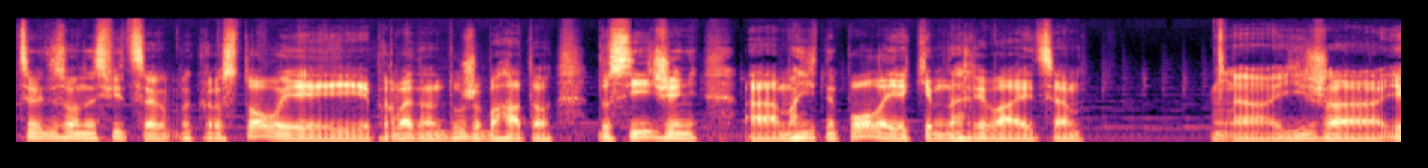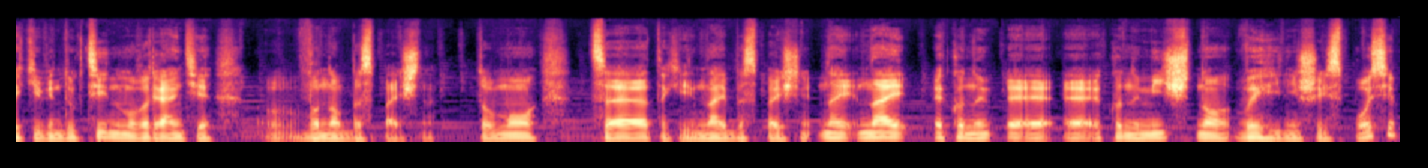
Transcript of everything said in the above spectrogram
Цивілізований світ це використовує і проведено дуже багато досліджень. Магнітне поле, яким нагрівається їжа, як і в індукційному варіанті, воно безпечне. Тому це такий найбезпечний, най, найекономічно вигідніший спосіб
